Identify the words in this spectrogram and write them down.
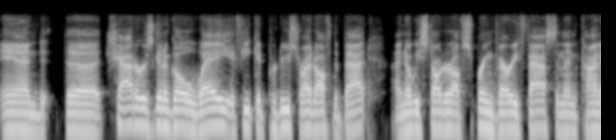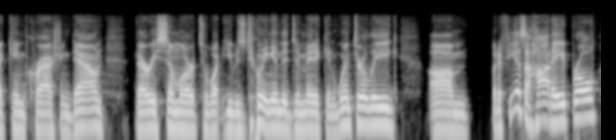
And the chatter is going to go away if he could produce right off the bat. I know he started off spring very fast and then kind of came crashing down, very similar to what he was doing in the Dominican Winter League. Um, but if he has a hot April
